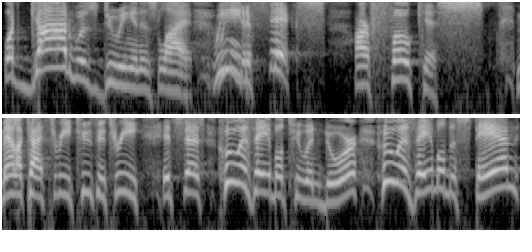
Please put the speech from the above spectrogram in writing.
What God was doing in his life. We need to fix our focus. Malachi 3, 2 through 3, it says, Who is able to endure? Who is able to stand?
